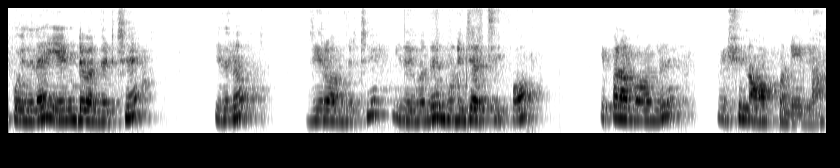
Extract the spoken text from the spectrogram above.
இப்போ இதில் எண்டு வந்துடுச்சு. இதில் ஜீரோ வந்துடுச்சு. இது வந்து முடிஞ்சாச்சு இப்போது இப்போ நம்ம வந்து மிஷின் ஆஃப் பண்ணிடலாம்.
